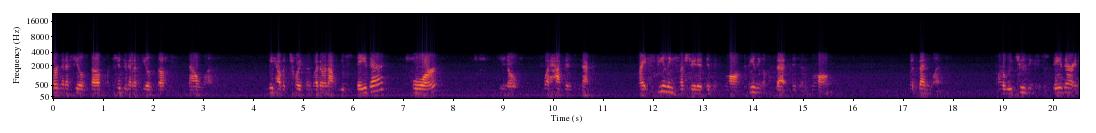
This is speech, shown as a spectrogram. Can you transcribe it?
We're going to feel stuff. Our kids are going to feel stuff. Now what? We have a choice on whether or not we stay there or, you know, what happens next. Right? Feeling frustrated isn't wrong. Feeling upset isn't wrong but then what? Are we choosing to stay there and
